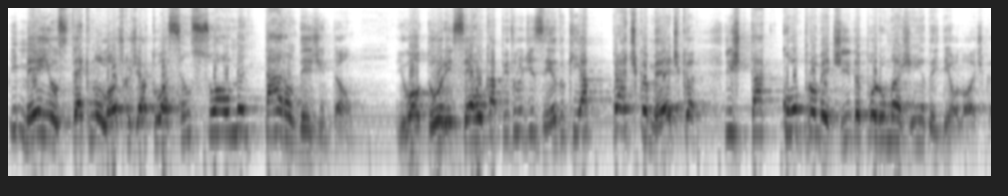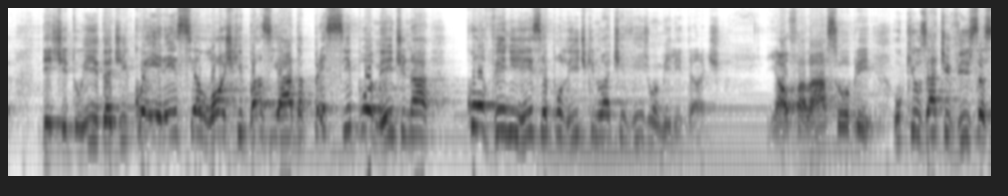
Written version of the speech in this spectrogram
e meios tecnológicos de atuação só aumentaram desde então. E o autor encerra o capítulo dizendo que a prática médica está comprometida por uma agenda ideológica, destituída de coerência lógica e baseada principalmente na conveniência política e no ativismo militante. E ao falar sobre o que os ativistas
